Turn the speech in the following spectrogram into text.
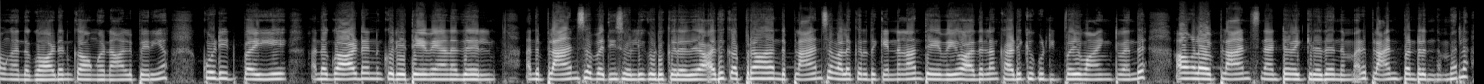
அவங்க அந்த கார்டனுக்கு அவங்க நாலு பேரையும் கூட்டிகிட்டு போய் அந்த கார்டனுக்குரிய தேவையானது அந்த பிளான்ஸை பற்றி சொல்லி கொடுக்குறது அதுக்கப்புறம் அந்த பிளான்ஸை வளர்க்குறதுக்கு என்னெல்லாம் தேவையோ அதெல்லாம் கடைக்கு கூட்டிகிட்டு போய் வாங்கிட்டு வந்து அவங்கள பிளான்ஸ் நட்டு வைக்கிறது அந்த மாதிரி பிளான் பண்ணுறது இந்த மாதிரிலாம்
